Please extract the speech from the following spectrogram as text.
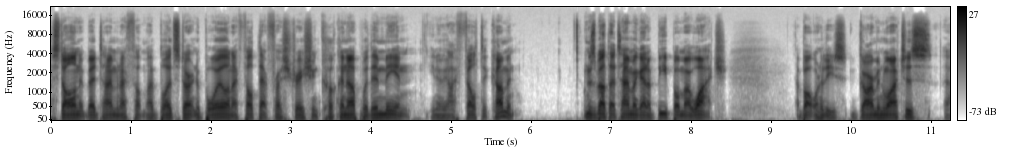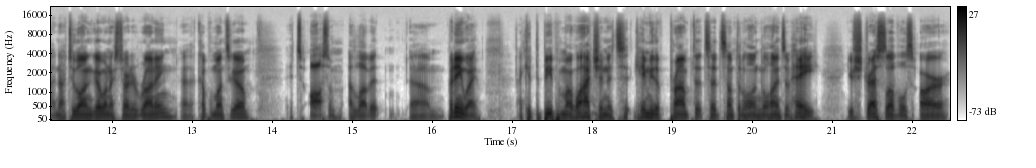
stalling at bedtime, and I felt my blood starting to boil, and I felt that frustration cooking up within me, and you know, I felt it coming. It was about that time I got a beep on my watch. I bought one of these Garmin watches uh, not too long ago when I started running uh, a couple months ago. It's awesome. I love it. Um, but anyway, I get the beep on my watch and it gave me the prompt that said something along the lines of, "Hey, your stress levels are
